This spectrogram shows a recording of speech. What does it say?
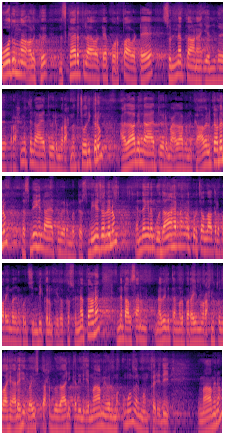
ഓതുന്ന ആൾക്ക് നിസ്കാരത്തിലാവട്ടെ പുറത്താവട്ടെ സുന്നത്താണ് എന്ത്? റഹ്മത്തിന്റെ ആയത്ത് വരുമ്പോൾ റഹ്മത്ത് ചോദിക്കലും അതാബിന്റെ ആയത്ത് വരുമ്പോൾ അതാബിന് കാവൽ തടലും തസ്ബീഹിന്റെ ആയത്ത് വരുമ്പോൾ തസ്ബീഹ് ചൊല്ലലും എന്തെങ്കിലും ഉദാഹരണങ്ങളെക്കുറിച്ച് അള്ളാഹത്തിൽ പറയുമ്പോൾ അതിനെക്കുറിച്ച് ചിന്തിക്കലും ഇതൊക്കെ സുന്നത്താണ്. എന്നിട്ട് അവസാനം നബി തങ്ങൾ പറയുന്നു റഹ്മത്തുല്ലാഹി അലഹി വൈസ്തഹബുദാലിക്കലിൽ ഇമാമി വൽ മുഅ്മും വൽ മുൻഫരിദി. ഇമാമിനും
